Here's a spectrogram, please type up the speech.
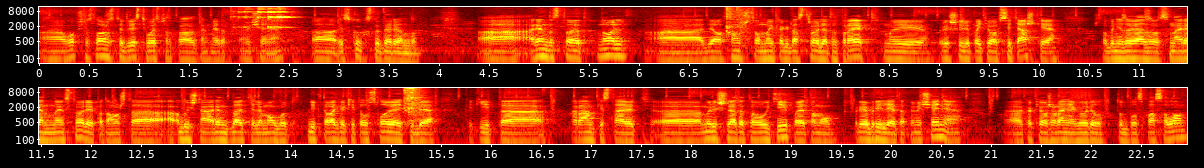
А, В общей сложности 280 квадратных метров помещения. А, и сколько стоит аренда? А, Аренда стоит ноль. А, Дело в том, что мы, когда строили этот проект, мы решили пойти во все тяжкие, чтобы не завязываться на арендной истории, потому что обычно арендодатели могут диктовать какие-то условия тебе, какие-то рамки ставить. Э, Мы решили от этого уйти, поэтому приобрели это помещение. Э, Как я уже ранее говорил, тут был спа-салон.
